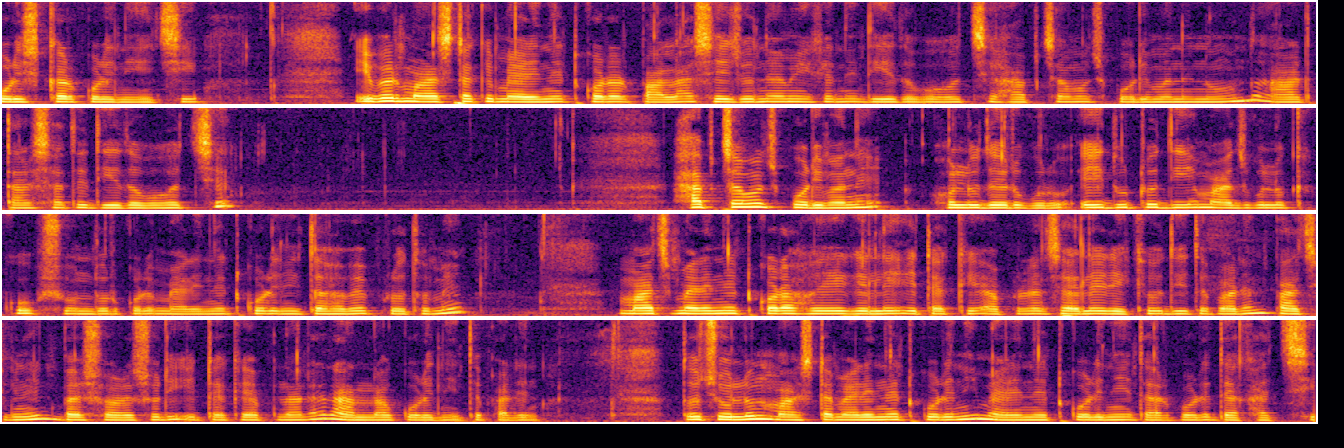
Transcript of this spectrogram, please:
পরিষ্কার করে নিয়েছি। এবার মাছটাকে ম্যারিনেট করার পালা, সেই জন্য আমি এখানে দিয়ে দেবো হচ্ছে হাফ চামচ পরিমাণে নুন আর তার সাথে দিয়ে দেবো হচ্ছে হাফ চামচ পরিমাণে হলুদের গুঁড়ো। এই দুটো দিয়ে মাছগুলোকে খুব সুন্দর করে ম্যারিনেট করে নিতে হবে প্রথমে। মাছ ম্যারিনেট করা হয়ে গেলে এটাকে আপনারা চাইলে রেখেও দিতে পারেন পাঁচ মিনিট বা সরাসরি এটাকে আপনারা রান্নাও করে নিতে পারেন। তো চলুন মাছটা ম্যারিনেট করে নিই, ম্যারিনেট করে নিয়ে তারপরে দেখাচ্ছি।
